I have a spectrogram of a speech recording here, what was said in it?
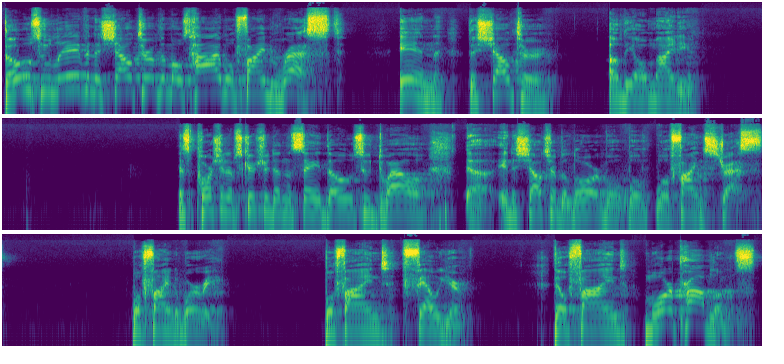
Those who live in the shelter of the Most High will find rest in the shelter of the Almighty. This portion of scripture doesn't say those who dwell uh, in the shelter of the Lord will, will, will find stress, will find worry, will find failure. They'll find more problems.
